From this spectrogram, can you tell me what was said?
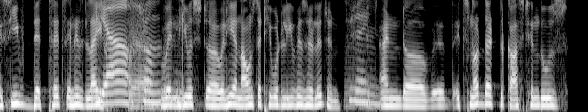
received death threats in his life Yeah, Yeah. from when he was uh, when he announced that he would leave his religion right. and uh, it's not that the caste hindus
